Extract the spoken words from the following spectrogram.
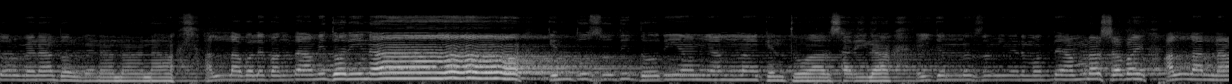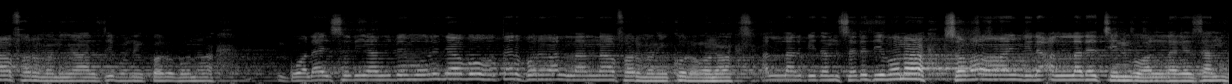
ধরবে না ধরবে না না না। আল্লাহ বলে, বান্দা, আমি ধরি না। কিন্তু যদি ধরি, আমি আল্লাহ কিন্তু আর সারি না। এই জন্য জমিনের মধ্যে আমরা সবাই আল্লাহর না ফরমানি আর জীবনে করব না। গলায় ছড়ি আসবে মরে যাব। তারপরে আল্লাহর না ফরমানি করব না। আল্লাহর বিধান ছেড়ে দিব না। সবাই মিলে আল্লাহরে চিনবো, আল্লাহরে জানব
